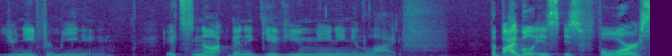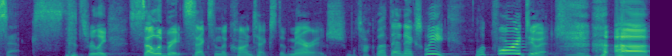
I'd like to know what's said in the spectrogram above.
your need for meaning. It's not going to give you meaning in life The Bible is, is for sex. It's really celebrate sex in the context of marriage. We'll talk about that next week. Look forward to it. Uh,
